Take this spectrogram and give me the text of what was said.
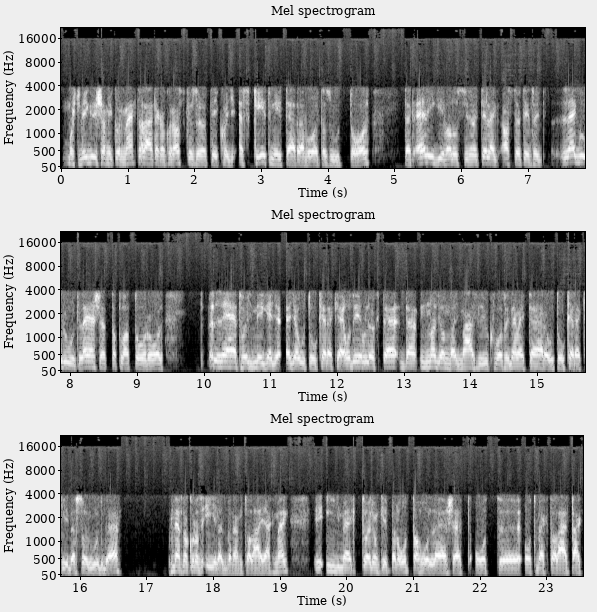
Most végül is, amikor megtalálták, akkor azt közölték, hogy ez két méterre volt az úttól, tehát eléggé valószínű, hogy tényleg az történt, hogy legurult, leesett a platóról, lehet, hogy még egy, egy autó kereke odébb lökte, de nagyon nagy mázliuk volt, hogy nem egy teherautó kerekébe szorult be. mert akkor az életben nem találják meg. Így meg tulajdonképpen ott, ahol leesett, ott, ott megtalálták.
